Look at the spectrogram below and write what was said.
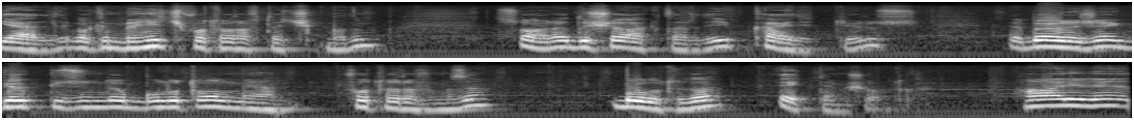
geldi. Bakın ben hiç fotoğrafta çıkmadım. Sonra dışa aktar deyip kaydet diyoruz. Ve böylece gökyüzünde bulut olmayan fotoğrafımıza bulutu da eklemiş olduk. Haliyle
